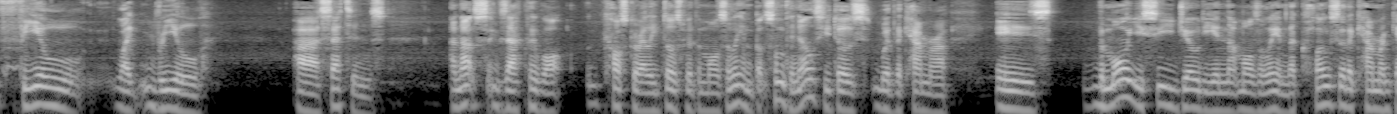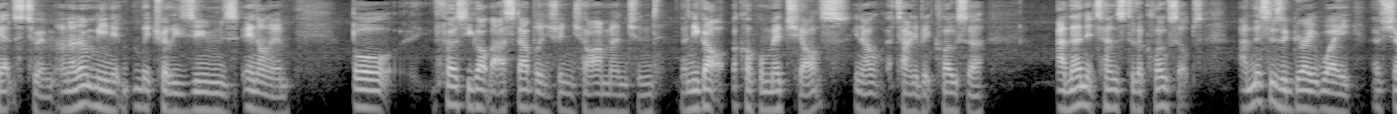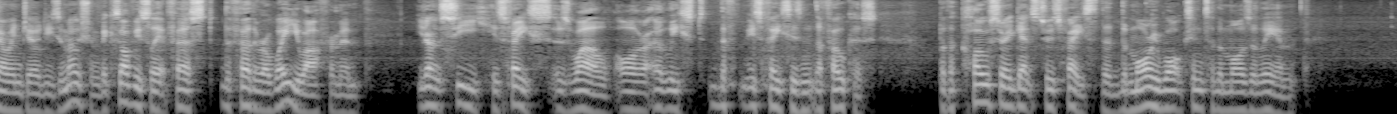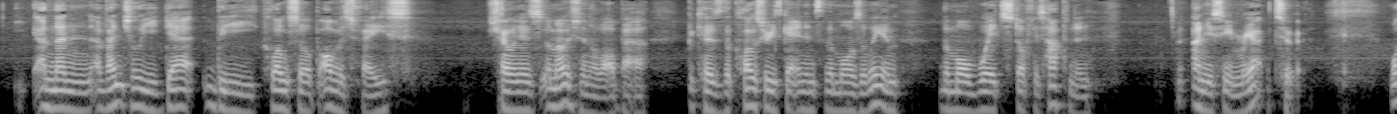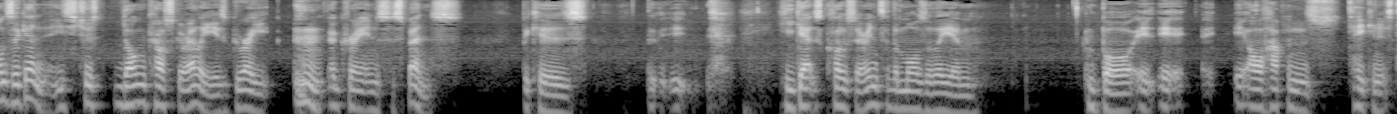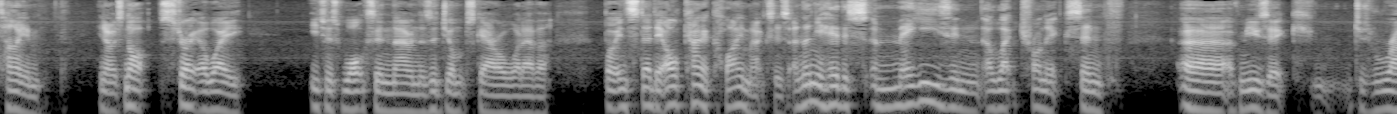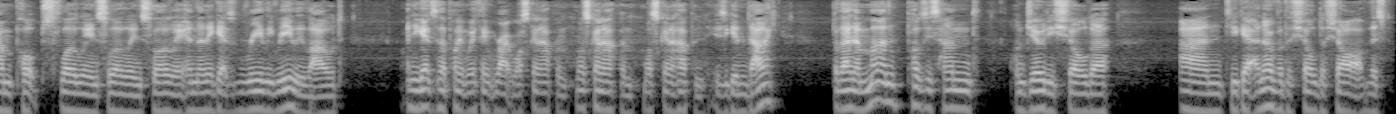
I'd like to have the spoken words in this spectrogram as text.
feel like real uh, settings, and that's exactly what Coscarelli does with the mausoleum. But something else he does with the camera is the more you see Jodie in that mausoleum, the closer the camera gets to him. And I don't mean it literally zooms in on him, but first you got that establishing shot I mentioned, then you got a couple mid shots, you know, a tiny bit closer, and then it turns to the close ups. And this is a great way of showing Jodie's emotion because obviously, at first, the further away you are from him, you don't see his face as well, or at least the, his face isn't the focus. But the closer it gets to his face, the, the more he walks into the mausoleum. And then eventually you get the close up of his face, showing his emotion a lot better. Because the closer he's getting into the mausoleum, the more weird stuff is happening. And you see him react to it. Once again, he's just. Don Coscarelli is great at creating suspense. Because it, he gets closer into the mausoleum but it, it it all happens taking its time. You know, it's not straight away. He just walks in there and there's a jump scare or whatever. But instead, it all kind of climaxes, and then you hear this amazing electronic synth uh, of music just ramp up slowly and slowly and slowly, and then it gets really, really loud, and you get to the point where you think, right, what's going to happen? What's going to happen? What's going to happen? Is he going to die? But then a man puts his hand on Jodie's shoulder and you get an over the shoulder shot of this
